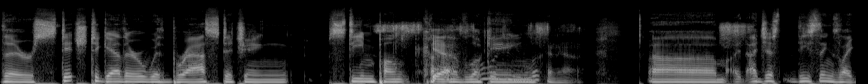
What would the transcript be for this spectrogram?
they're stitched together with brass stitching, steampunk kind Yeah. of What were you looking. looking at? Um, I, I just these things like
